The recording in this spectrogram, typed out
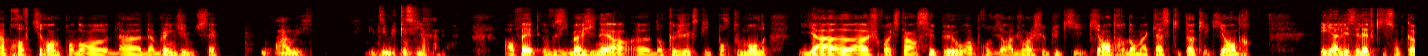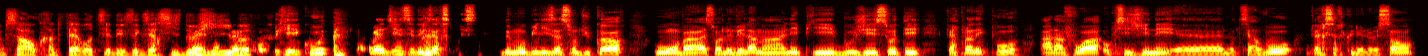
un prof qui rentre pendant euh, de la, brain gym, tu sais. Ah oui. Il dit, mais qu'est-ce qu'il a En fait, vous imaginez, hein, euh, donc j'explique pour tout le monde, il y a, je crois que c'était un CPE ou un proviseur adjoint, je ne sais plus, qui, qui, rentre dans ma classe, qui toque et qui entre. Et il y a les élèves qui sont comme ça en train de faire des exercices de gym. pour ceux qui écoutent, gym, c'est des exercices de mobilisation du corps où on va soit lever la main, les pieds, bouger, sauter, faire plein de pour à la fois oxygéner euh, notre cerveau, faire circuler le sang,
